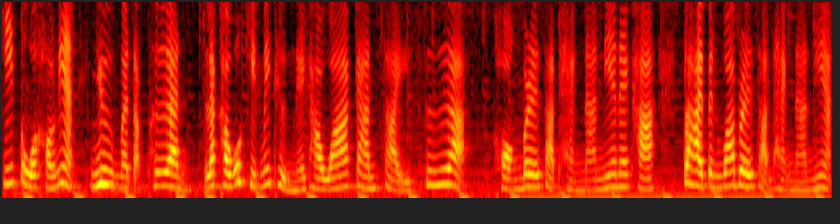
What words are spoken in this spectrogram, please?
ที่ตัวเขาเนี่ยยืมมาจากเพื่อน และเขาก็คิดไม่ถึงนะคะว่าการใส่เสื้อของบริษัทแห่งนั้นเนี่ยนะคะ กลายเป็นว่าบริษัทแห่งนั้นเนี่ย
